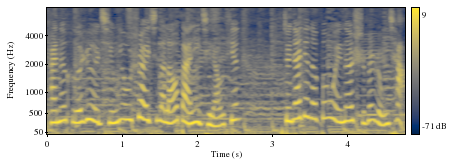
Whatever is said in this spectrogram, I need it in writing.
还能和热情又帅气的老板一起聊天。整家店的氛围呢十分融洽。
